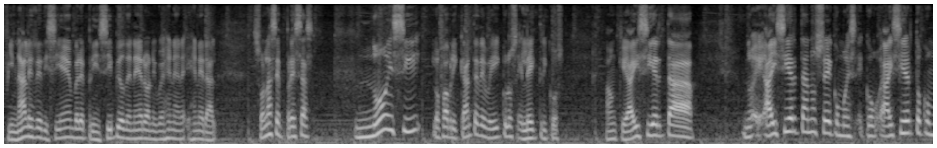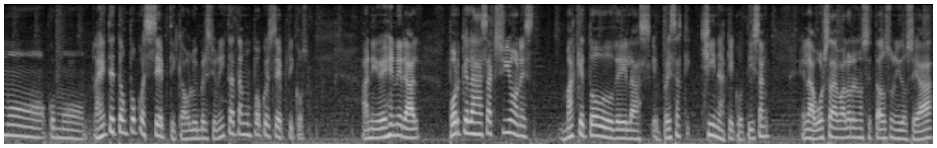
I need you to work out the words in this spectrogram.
finales de diciembre, principios de enero a nivel general, son las empresas, no en sí los fabricantes de vehículos eléctricos, aunque hay cierta, no, eh, hay cierta, no sé, como es, hay cierto como, como, la gente está un poco escéptica o los inversionistas están un poco escépticos a nivel general, porque las acciones, más que todo de las empresas chinas que cotizan en la bolsa de valores en los Estados Unidos, se ha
